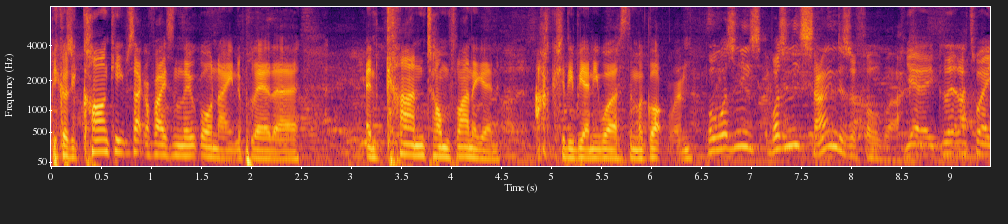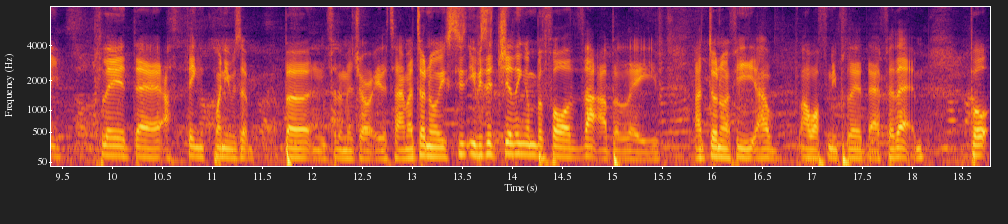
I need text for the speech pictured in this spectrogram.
Because you can't keep sacrificing Luke O'Nien to play there. And can Tom Flanagan actually be any worse than McLaughlin? Well, wasn't he? Wasn't he signed as a fullback? Yeah, he played, that's why he played there. I think when he was at Burton for the majority of the time. I don't know. He, he was at Gillingham before that, I believe. I don't know if he how, how often he played there for them, but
